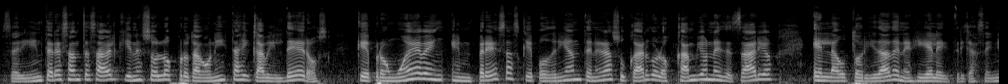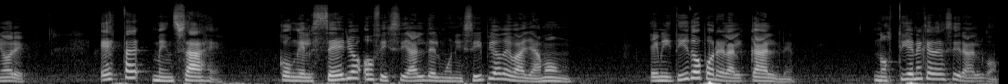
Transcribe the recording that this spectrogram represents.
sería interesante saber quiénes son los protagonistas y cabilderos que promueven empresas que podrían tener a su cargo los cambios necesarios en la Autoridad de Energía Eléctrica. Señores, este mensaje con el sello oficial del municipio de Bayamón, emitido por el alcalde, nos tiene que decir algo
